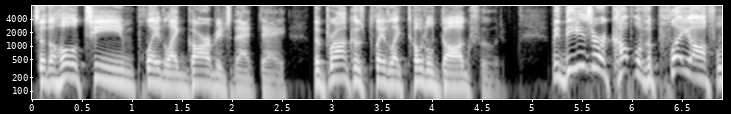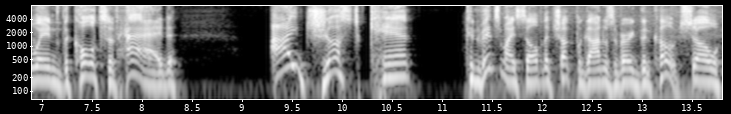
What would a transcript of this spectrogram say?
So the whole team played like garbage that day. The Broncos played like total dog food. I mean, these are a couple of the playoff wins the Colts have had. I just can't convince myself that Chuck Pagano is a very good coach. So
